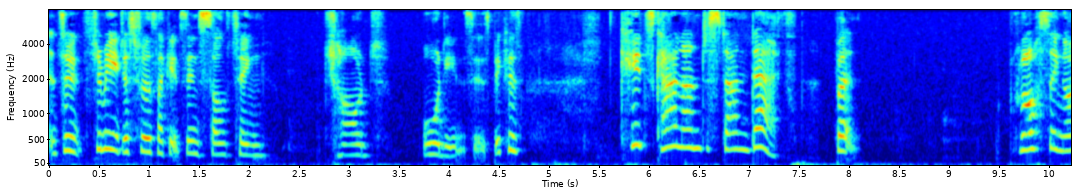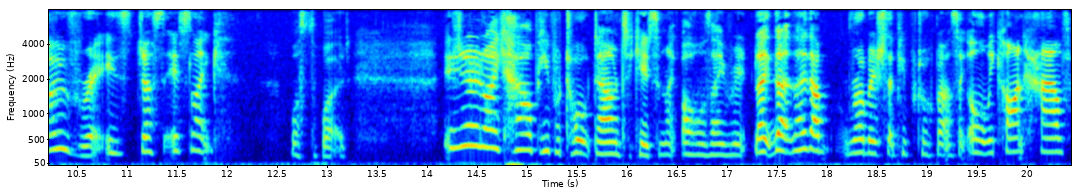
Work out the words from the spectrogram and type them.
And so to me it just feels like it's insulting child audiences because kids can understand death, but glossing over it is just it's like what's the word? you know like how people talk down to kids and like oh they re-, like that like that rubbish that people talk about it's like oh we can't have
